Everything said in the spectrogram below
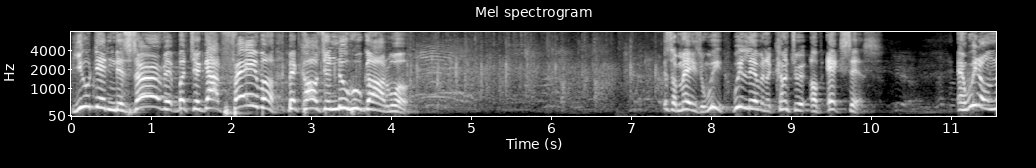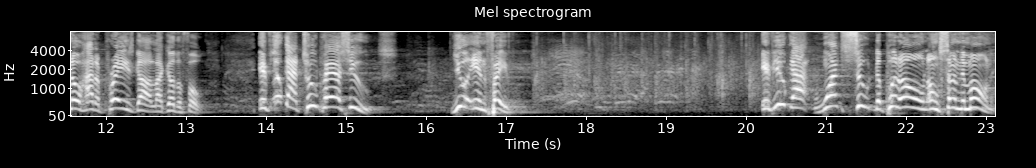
you didn't deserve it, but you got favor because you knew who God was? It's amazing. We, we live in a country of excess. And we don't know how to praise God like other folk. If you got two pair of shoes, you're in favor. If you got one suit to put on on Sunday morning,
